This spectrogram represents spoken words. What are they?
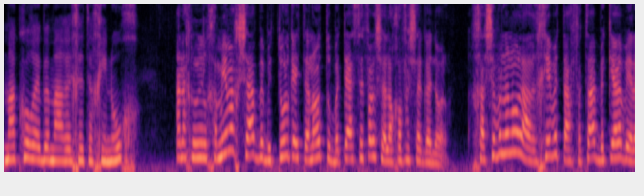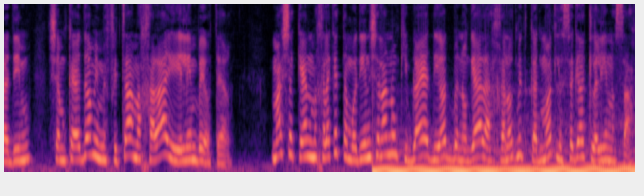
מה קורה במערכת החינוך? אנחנו נלחמים עכשיו בביטול קייטנות ובתי הספר של החופש הגדול. חשוב לנו להרחיב את ההפצה בקרב ילדים, שהם כידוע ממפיצי המחלה היעילים ביותר. מה שכן, מחלקת המודיעין שלנו קיבלה ידיעות בנוגע להכנות מתקדמות לסגר כללי נוסף.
